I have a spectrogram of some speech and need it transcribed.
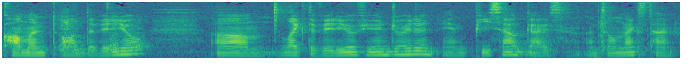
comment on the video. Um, like the video if you enjoyed it and peace out guys. Until next time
